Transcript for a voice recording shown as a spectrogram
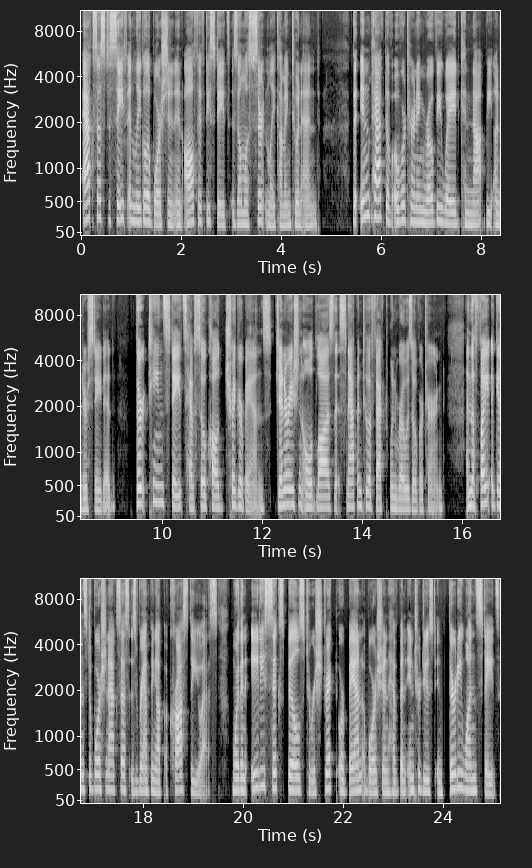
access to safe and legal abortion in all 50 states is almost certainly coming to an end. The impact of overturning Roe v. Wade cannot be understated. 13 states have so called trigger bans, generation old laws that snap into effect when Roe is overturned. And the fight against abortion access is ramping up across the U.S. More than 86 bills to restrict or ban abortion have been introduced in 31 states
